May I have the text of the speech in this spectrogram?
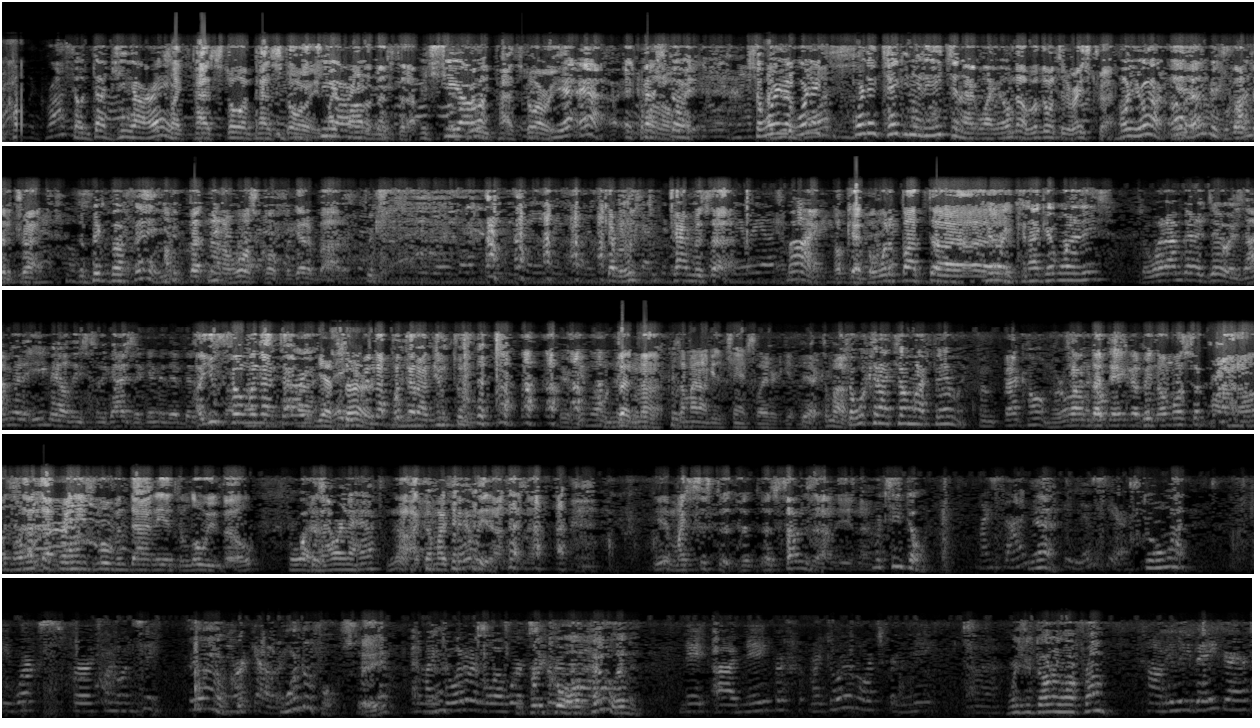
people call it Grasso, dot G-R-A. It's like Pastor and Pastore. My GRA. father messed it up. It's really GRA. Pastore. Yeah, yeah, it's Come on Pastore. over. So Are where, you the where they, boss? where they taking you to eat tonight, Wayo? No, we're going to the racetrack. Oh, you are? Oh, Yeah, that'd be We're going to the track. The big buffet. You I'm betting on a horse called Forget About It. Kevin, whose camera's that? Mine. Okay, but what about, Harry, uh, can I get one of these? So what I'm gonna do is I'm gonna email these to the guys that give me their business. are you filming that, Terry? Yes, Hey, sir. You better not put that on YouTube. Bet not. Because I might not get a chance later to get. Yeah, come on. So what can I tell my family from back home? They're all Tell them that there ain't gonna be no more Sopranos, No more and that Sopranos. Moving down here to Louisville. For what, an hour and a half? No, I got my family down there now. Yeah, my sister, the, the son's down here now. What's he doing? My son? Yeah. He lives here. Doing what? He works for 21C. Yeah, Art gallery. wonderful. See? And my daughter-in-law It's a works pretty for, cool uh, hotel, isn't it? Na- uh, neighbor, my daughter-in-law works for Na- uh, Where's your daughter-in-law from? Tommy Lee Baker.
